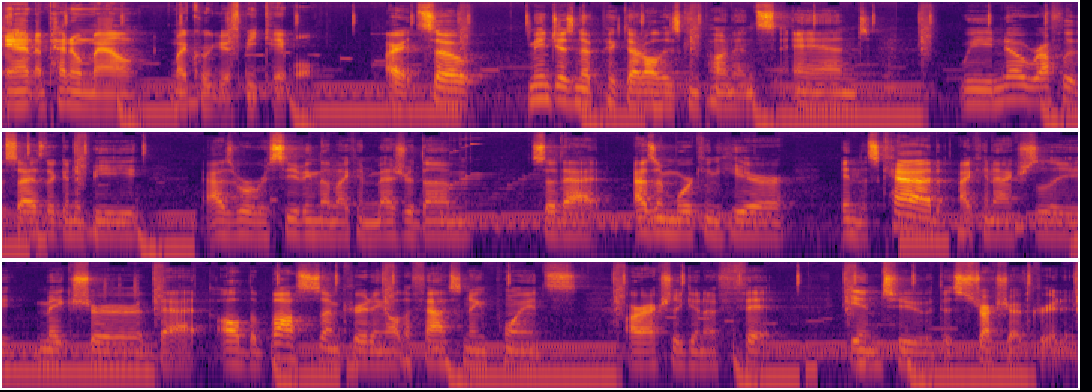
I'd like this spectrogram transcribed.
and a panel mount micro USB cable. All right, so me and Jason have picked out all these components and we know roughly the size they're gonna be. As we're receiving them, I can measure them so that as I'm working here in this CAD, I can actually make sure that all the bosses I'm creating, all the fastening points, are actually gonna fit into the structure I've created.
